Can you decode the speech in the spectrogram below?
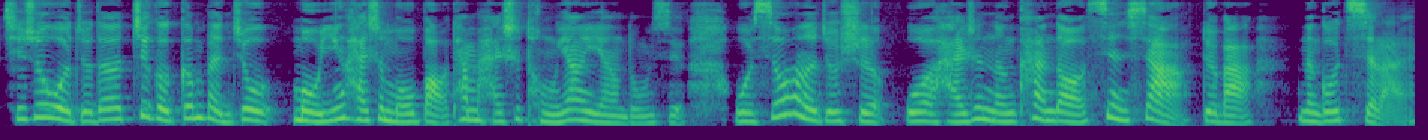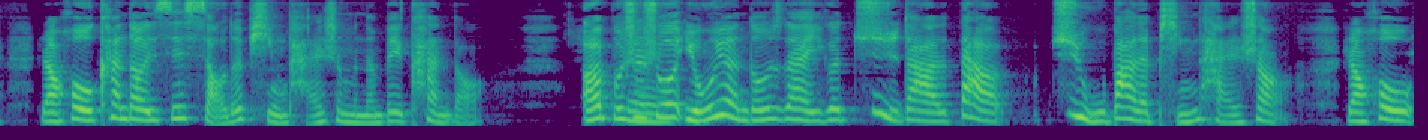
其实我觉得这个根本就某音还是某宝，他们还是同样一样东西。我希望的就是我还是能看到线下，对吧？能够起来，然后看到一些小的品牌什么能被看到。而不是说永远都是在一个巨大的大巨无霸的平台上，然后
